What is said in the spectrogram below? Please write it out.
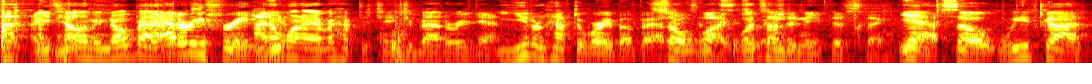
Are you telling no, me no battery? Battery free. I don't you, want to ever have to change a battery again. You don't have to worry about batteries. So what? What's underneath this thing? Yeah, so we've got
